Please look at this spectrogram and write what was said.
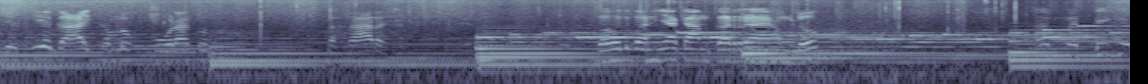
देखिए गाइस हम लोग कोड़ा को लहरा रहे हैं। बहुत बढ़िया काम कर रहे हैं हम लोग। अब मिट्टी की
